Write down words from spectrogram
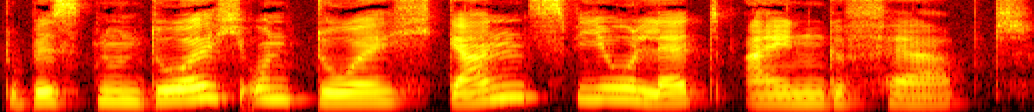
Du bist nun durch und durch ganz violett eingefärbt.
